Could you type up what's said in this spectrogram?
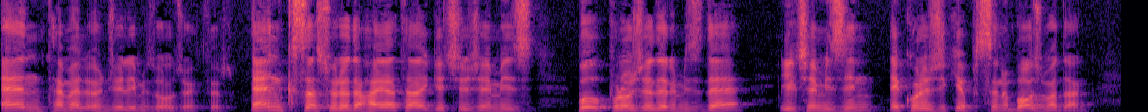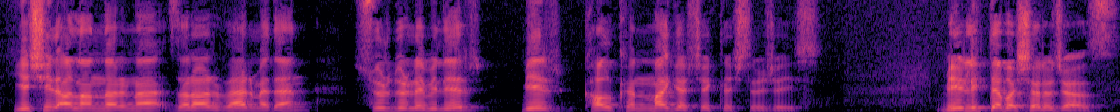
en temel önceliğimiz olacaktır. En kısa sürede hayata geçireceğimiz bu projelerimizde ilçemizin ekolojik yapısını bozmadan, yeşil alanlarına zarar vermeden sürdürülebilir bir kalkınma gerçekleştireceğiz. Birlikte başaracağız.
